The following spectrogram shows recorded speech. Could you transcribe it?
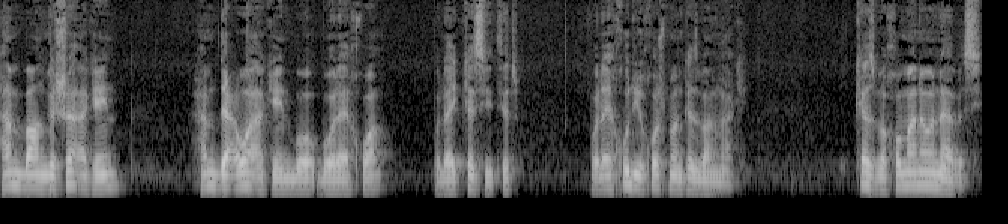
هم بانقشة أكين هم دعوة أكين بو بولاي إخوة بولاي كسيتر بولاي خودي خوش من كذبان ناكين كذب خومانا ونابسي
